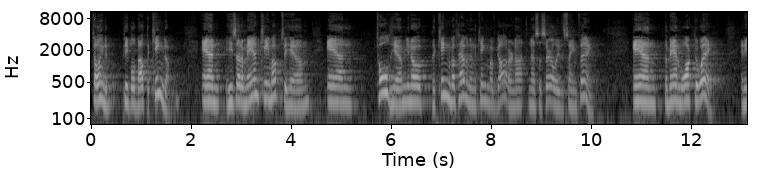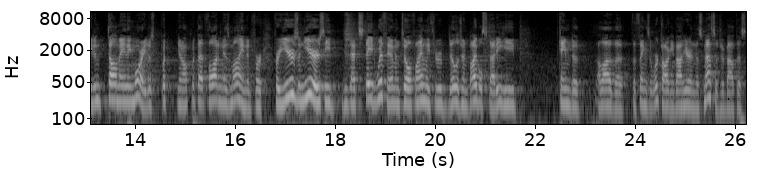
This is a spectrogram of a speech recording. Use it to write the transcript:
telling to people about the kingdom. And he said a man came up to him and told him, you know, the kingdom of heaven and the kingdom of God are not necessarily the same thing. And the man walked away. And he didn't tell him anything more. He just put, you know, put that thought in his mind. And for, for years and years, he, that stayed with him until finally, through diligent Bible study, he came to a lot of the, the things that we're talking about here in this message about this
